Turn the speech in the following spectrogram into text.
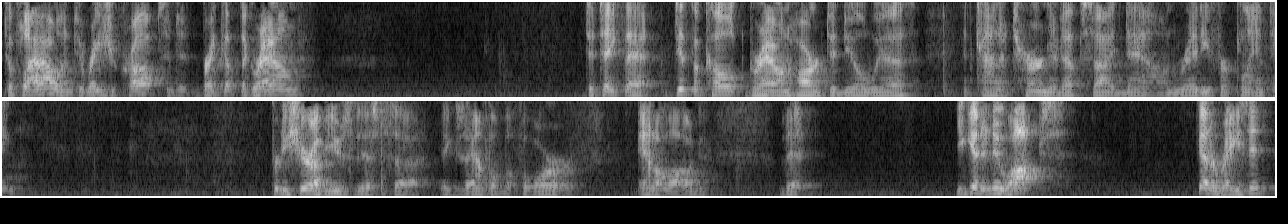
to plow and to raise your crops and to break up the ground. To take that difficult ground, hard to deal with, kind of turn it upside down, ready for planting. Pretty sure I've used this uh, example before or analog that you get a new ox, you got to raise it.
